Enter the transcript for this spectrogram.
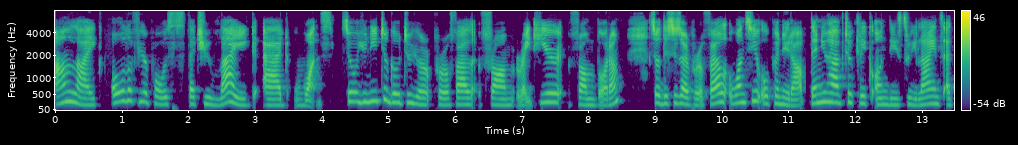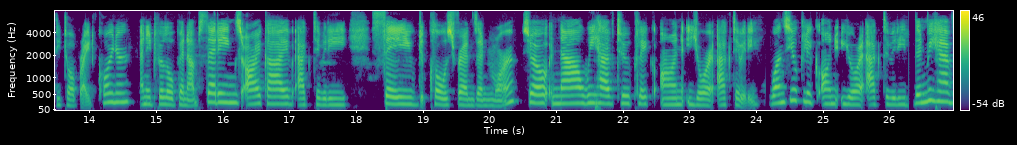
unlike all of your posts that you liked at once. So you need to go to your profile from right here from bottom. So this is our profile. Once you open it up, then you have to click on these three lines at the top right corner and it will open up settings, archive, activity, saved, close friends and more. So now we have to click on your activity. Once you click on your activity, then we have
